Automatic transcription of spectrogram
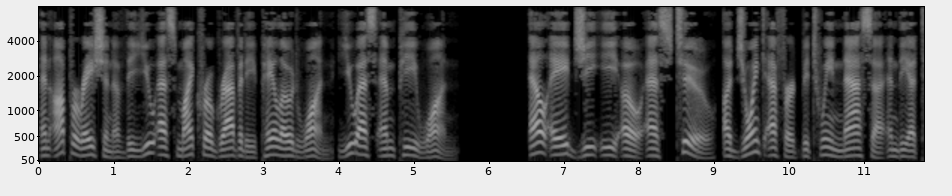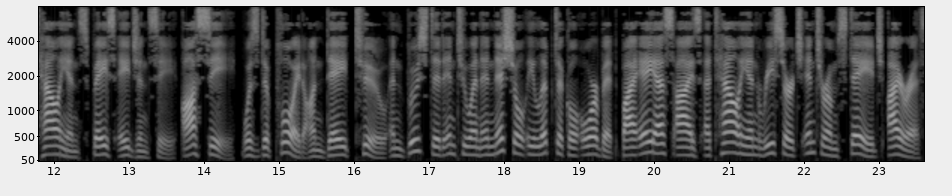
and operation of the U.S. Microgravity Payload 1 USMP-1. LAGEOS-2, a joint effort between NASA and the Italian Space Agency was deployed on Day 2 and boosted into an initial elliptical orbit by ASI's Italian Research Interim Stage IRIS.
